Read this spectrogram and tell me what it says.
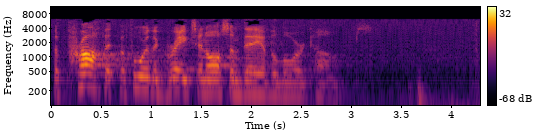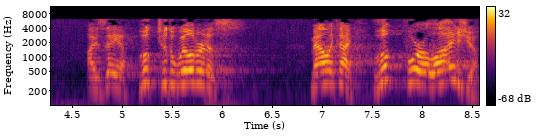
the prophet, before the great and awesome day of the Lord comes. Isaiah, look to the wilderness. Malachi, look for Elijah.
